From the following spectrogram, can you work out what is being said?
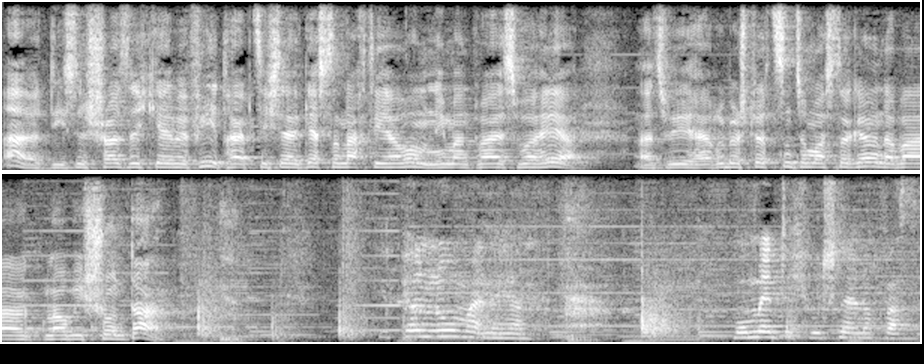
Ah, dieses scheußlich gelbe Vieh treibt sich seit gestern Nacht hier herum. Niemand weiß woher. Als wir herüberstürzten zum Mostagan, da war er, glaube ich, schon da. Pernod, meine Herren. Moment, ich hol schnell noch Wasser.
